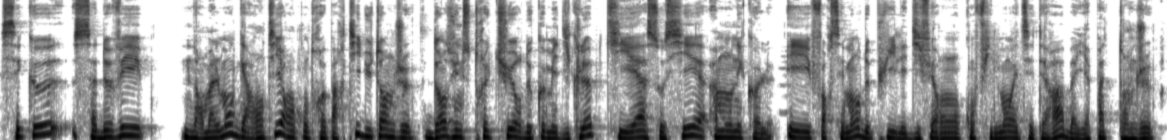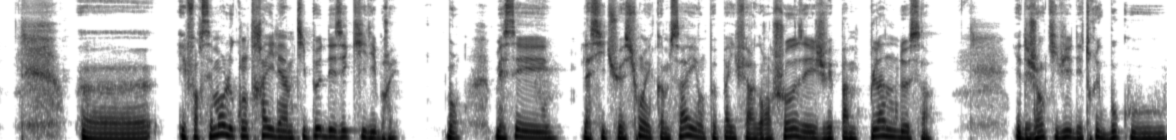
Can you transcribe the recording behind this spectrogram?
c'est que ça devait normalement garantir en contrepartie du temps de jeu dans une structure de comédie club qui est associée à mon école. Et forcément, depuis les différents confinements, etc., bah, il n'y a pas de temps de jeu. Euh, et forcément, le contrat, il est un petit peu déséquilibré. Bon, mais c'est la situation est comme ça et on peut pas y faire grand chose et je vais pas me plaindre de ça. Il y a des gens qui vivent des trucs beaucoup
